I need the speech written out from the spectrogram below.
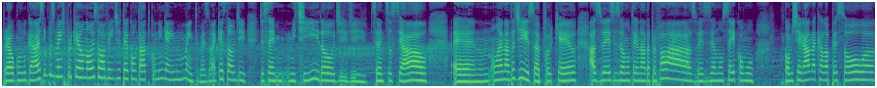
para algum lugar, simplesmente porque eu não estou a fim de ter contato com ninguém no momento. Mas não é questão de, de ser metida ou de, de ser antissocial. É, não é nada disso. É porque às vezes eu não tenho nada para falar, às vezes eu não sei como como chegar naquela pessoa.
